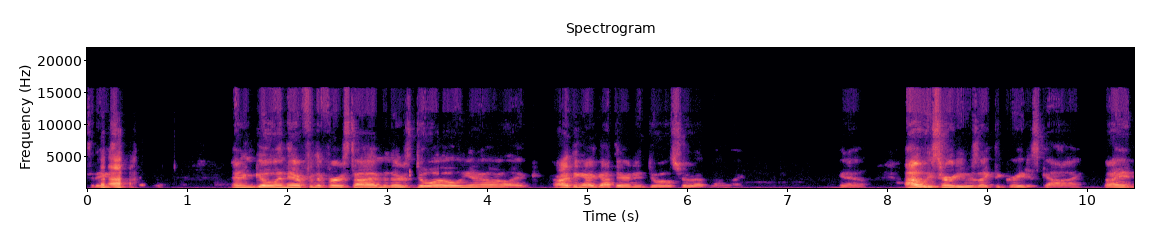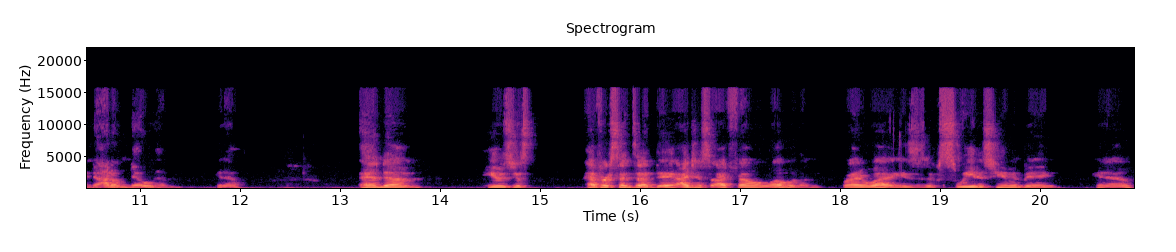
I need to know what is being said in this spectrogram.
today's and go in there for the first time and there's doyle you know like i think i got there and then doyle showed up and i'm like you know i always heard he was like the greatest guy but i didn't i don't know him you know? And um he was just ever since that day i just i fell in love with him right away. He's the sweetest human being you know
